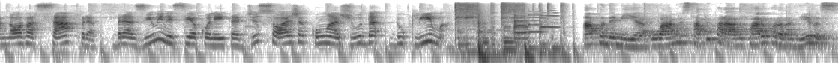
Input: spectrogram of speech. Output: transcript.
a nova safra, Brasil inicia a colheita de soja com a ajuda do clima. A pandemia, o agro está preparado para o coronavírus?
